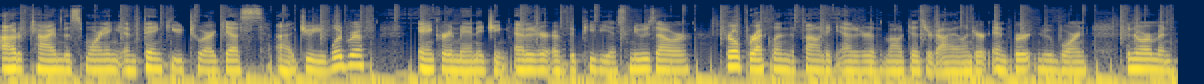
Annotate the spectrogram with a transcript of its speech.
out of time this morning, and thank you to our guests, uh, Judy Woodruff, anchor and managing editor of the PBS NewsHour, Earl Brechlin, the founding editor of the Mount Desert Islander, and Burt Neuborne, the Norman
